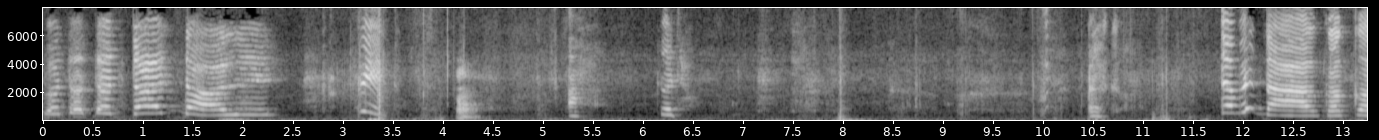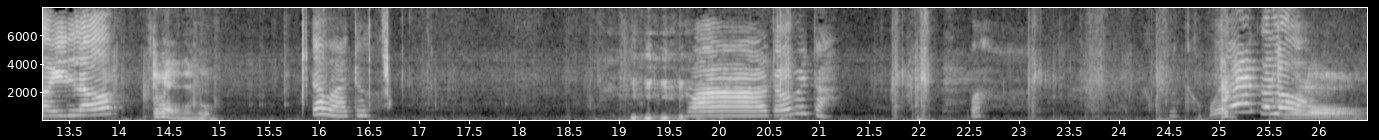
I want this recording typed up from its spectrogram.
Non c'è la Pig. Ah. Ah. Good. Ecco. Dove sta coccodrillo? Trovalo. Trovato. Guarda, dove sta? Eccolo! Eccolo!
